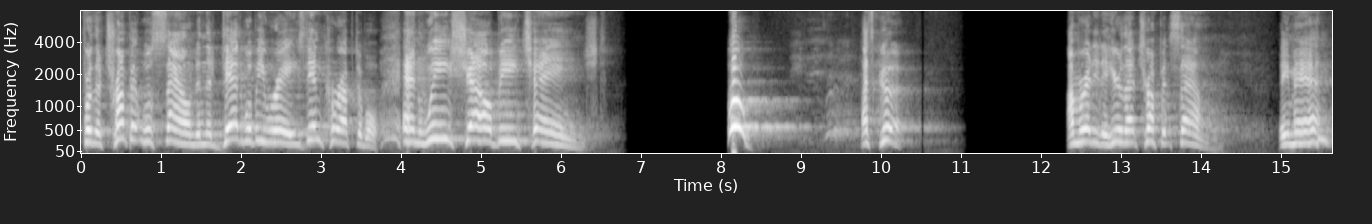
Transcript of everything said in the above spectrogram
For the trumpet will sound, and the dead will be raised incorruptible, and we shall be changed. Woo! That's good. I'm ready to hear that trumpet sound. Amen.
